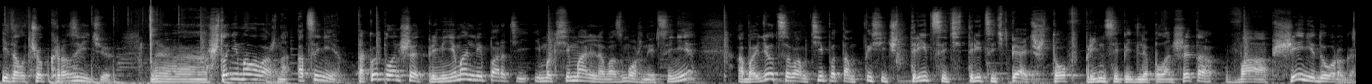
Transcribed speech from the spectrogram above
и толчок к развитию. Э, что немаловажно, о цене. Такой планшет при минимальной партии и максимально возможной цене обойдется вам типа там 1030-35, что в принципе для планшета вообще недорого.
